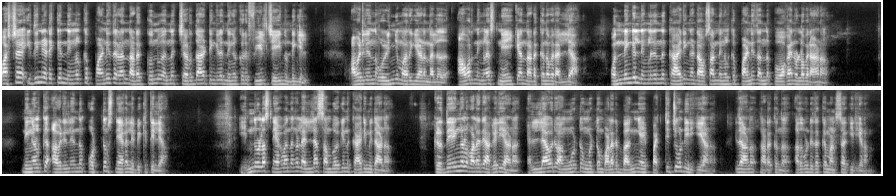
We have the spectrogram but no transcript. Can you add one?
പക്ഷേ ഇതിനിടയ്ക്ക് നിങ്ങൾക്ക് പണി തരാൻ നടക്കുന്നു എന്ന് ചെറുതായിട്ടെങ്കിലും നിങ്ങൾക്കൊരു ഫീൽ ചെയ്യുന്നുണ്ടെങ്കിൽ അവരിൽ നിന്ന് ഒഴിഞ്ഞു മാറുകയാണ് നല്ലത്. അവർ നിങ്ങളെ സ്നേഹിക്കാൻ നടക്കുന്നവരല്ല. ഒന്നെങ്കിൽ നിങ്ങളിൽ നിന്ന് കാര്യം കണ്ട അവസാനം നിങ്ങൾക്ക് പണി തന്ന് പോകാനുള്ളവരാണ്. നിങ്ങൾക്ക് അവരിൽ നിന്നും ഒട്ടും സ്നേഹം ലഭിക്കത്തില്ല. ഇന്നുള്ള സ്നേഹബന്ധങ്ങളിലെല്ലാം സംഭവിക്കുന്ന കാര്യം ഇതാണ്. ഹൃദയങ്ങൾ വളരെ അകലെയാണ്. എല്ലാവരും അങ്ങോട്ടും ഇങ്ങോട്ടും വളരെ ഭംഗിയായി പറ്റിച്ചുകൊണ്ടിരിക്കുകയാണ്. ഇതാണ് നടക്കുന്നത്. അതുകൊണ്ട് ഇതൊക്കെ മനസ്സിലാക്കിയിരിക്കണം.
